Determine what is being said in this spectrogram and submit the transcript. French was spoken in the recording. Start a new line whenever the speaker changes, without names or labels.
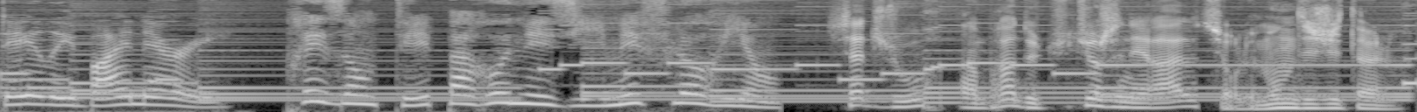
Daily Binary.
Présenté par Onésime et Florian.
Chaque jour, un brin de culture générale
sur le monde digital.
